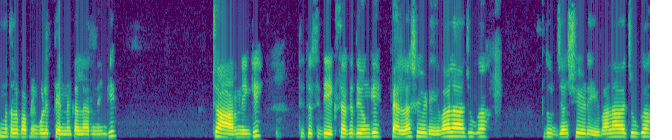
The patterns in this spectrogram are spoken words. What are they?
ਮਤਲਬ ਆਪਣੇ ਕੋਲੇ ਤਿੰਨ ਕਲਰ ਨੇਗੇ ਚਾਰ ਨੇਗੇ ਤੇ ਤੁਸੀਂ ਦੇਖ ਸਕਦੇ ਹੋਗੇ ਪਹਿਲਾ ਸ਼ੇਡ ਇਹ ਵਾਲਾ ਆ ਜਾਊਗਾ ਦੂਜਾ ਸ਼ੇਡ ਇਹ ਵਾਲਾ ਆ ਜਾਊਗਾ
